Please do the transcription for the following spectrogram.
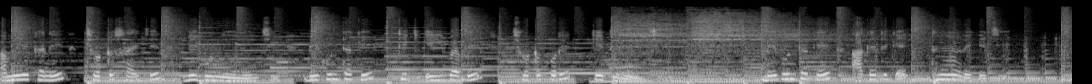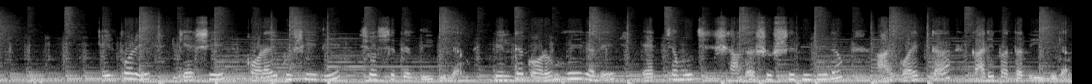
আমি এখানে ছোট সাইজের বেগুন নিয়ে নিয়েছি। বেগুনটাকে ঠিক এইভাবে ছোট করে কেটে নিয়েছি। বেগুনটাকে আগে থেকে ধুয়ে রেখেছি। এরপরে গ্যাসে কড়াই বসিয়ে দিয়ে সর্ষে তেল দিয়ে দিলাম। তেলটা গরম হয়ে গেলে এক চামচ সাদা সর্ষে দিয়ে দিলাম আর কয়েকটা কারি পাতা দিয়ে দিলাম।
